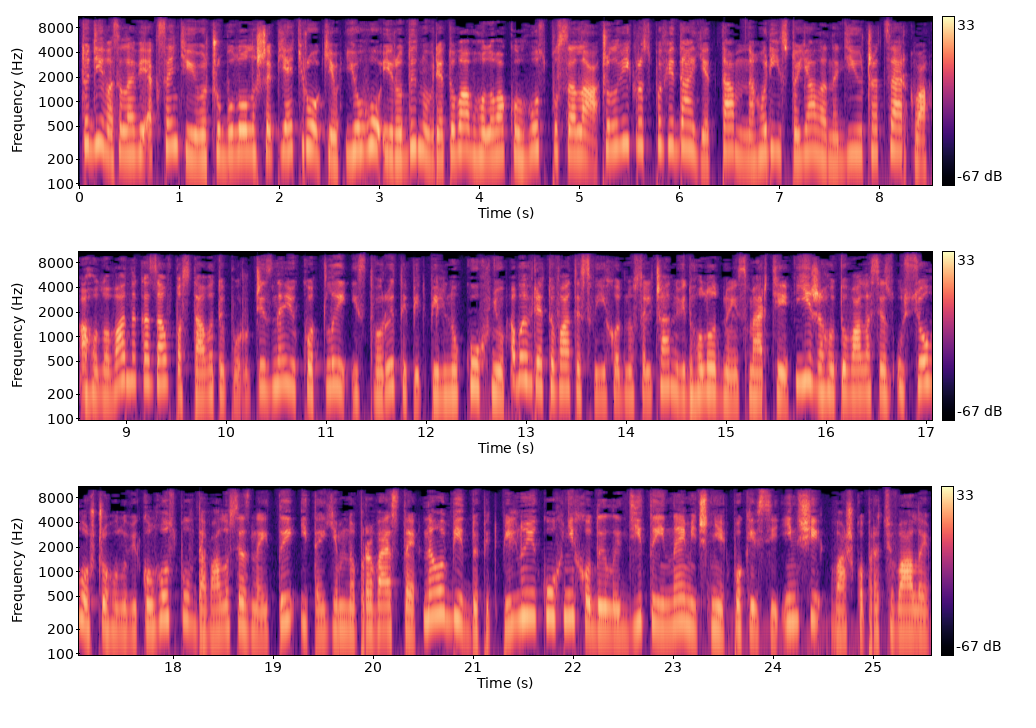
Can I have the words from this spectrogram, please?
Тоді Василеві Аксентійовичу було лише 5 років. Його і родину врятував голова колгоспу села. Чоловік розповідає, там на горі стояла надіюча церква, а голова наказав поставити поруч із нею котли і створити підпільну кухню, аби врятувати своїх односельчан від голодної смерті. Їжа готувалася з усього, що голові колгоспу вдавалося знайти і таємно привезти. На обід до підпільної кухні ходили діти і немічні, поки всі інші важко працювали.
